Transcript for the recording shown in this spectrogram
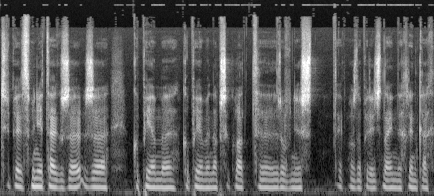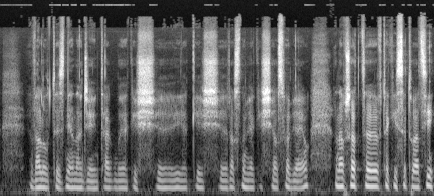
Czyli powiedzmy nie tak, że, że kupujemy, kupujemy na przykład y, również tak można powiedzieć, na innych rynkach waluty z dnia na dzień, tak, bo jakieś, jakieś rosną, jakieś się osłabiają. A na przykład e, w takiej sytuacji,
